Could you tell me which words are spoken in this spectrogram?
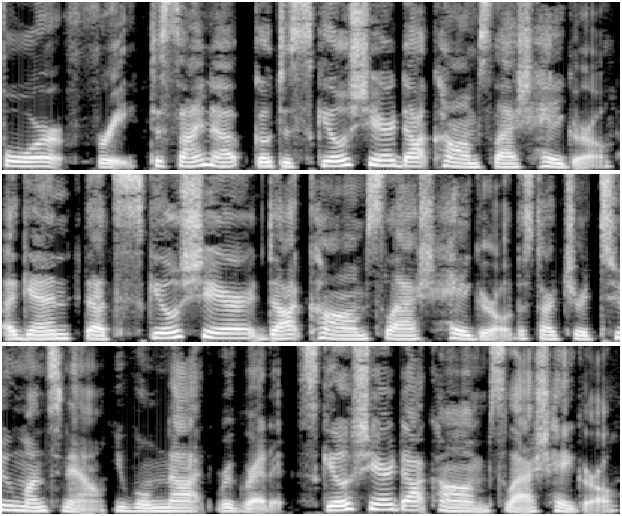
for free. To sign up, go to Skillshare.com slash Hey Girl. Again, that's Skillshare.com slash Hey Girl to start your two months now. You will not regret it. Skillshare.com slash Hey Girl.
